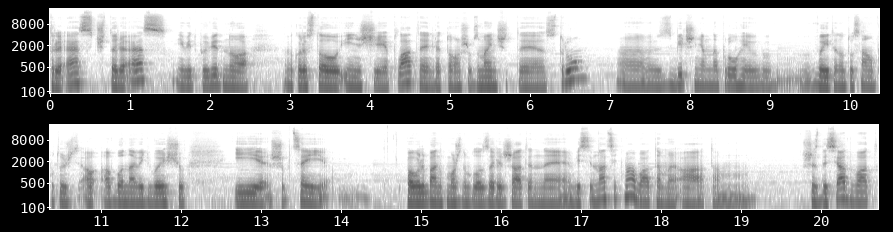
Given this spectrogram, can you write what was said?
3S, 4S і відповідно використовував інші плати для того, щоб зменшити струм е, збільшенням напруги, вийти на ту саму потужність або навіть вищу. І щоб цей Powerbank можна було заряджати не 18 ватами, а там 60 Вт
